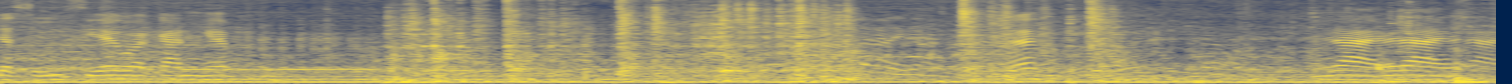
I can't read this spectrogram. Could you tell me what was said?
จะสูญเสียกว่ากันครับได้ครับนะไม่ได้ไม่ได้ไม่ได้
